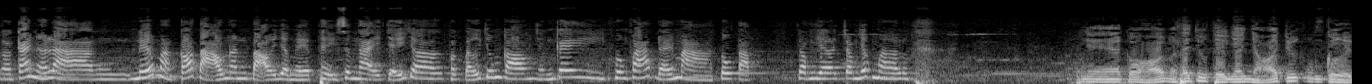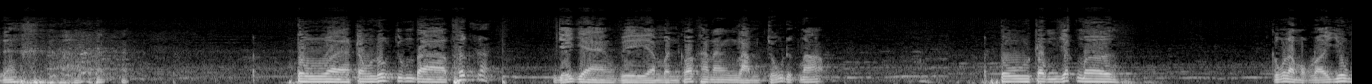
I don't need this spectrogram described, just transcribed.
Ờ, cái nữa là nếu mà có tạo nên tội và nghiệp thì xin thầy chỉ cho phật tử chúng con những cái phương pháp để mà tu tập trong trong giấc mơ luôn. Nghe câu hỏi mà thấy chú tiểu nhỏ nhỏ trước cũng cười nữa. Tu à, trong lúc chúng ta thức á, dễ dàng vì à, mình có khả năng làm chủ được nó. Tu trong giấc mơ cũng là một nội dung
